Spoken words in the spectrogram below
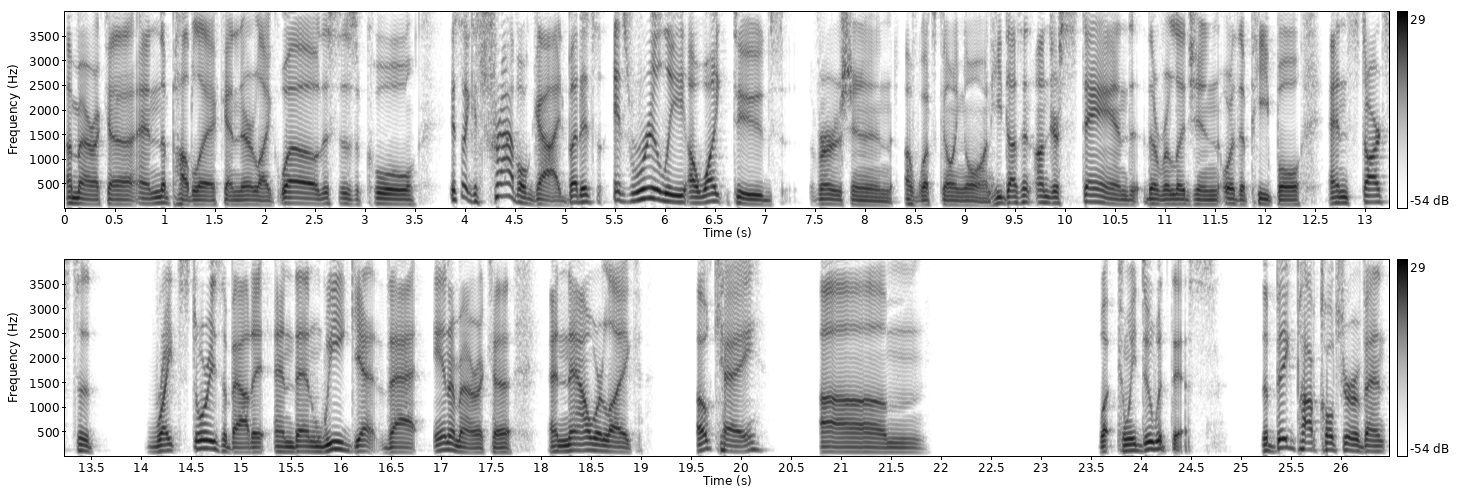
america and the public and they're like whoa this is a cool it's like a travel guide but it's it's really a white dude's version of what's going on. He doesn't understand the religion or the people and starts to write stories about it. And then we get that in America. And now we're like, okay, um, what can we do with this? The big pop culture event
